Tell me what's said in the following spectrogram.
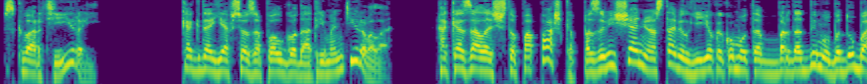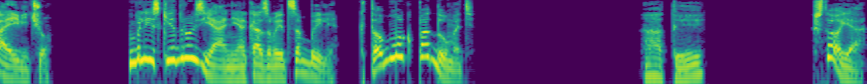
«С квартирой? Когда я все за полгода отремонтировала, оказалось, что папашка по завещанию оставил ее какому-то Бардадыму Бадубаевичу. Близкие друзья они, оказывается, были. Кто бы мог подумать?» «А ты?» «Что я?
